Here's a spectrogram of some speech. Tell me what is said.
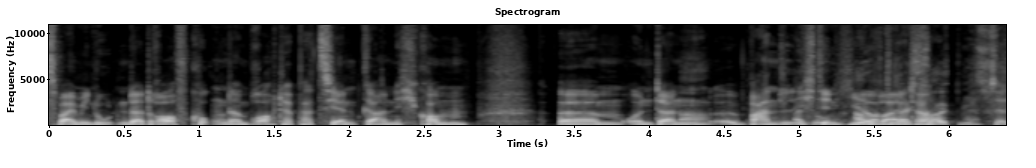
zwei Minuten da drauf gucken, dann braucht der Patient gar nicht kommen. Ähm, und dann Ah. äh, behandle ich Also, den hier weiter. sollten, Das ist ja-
